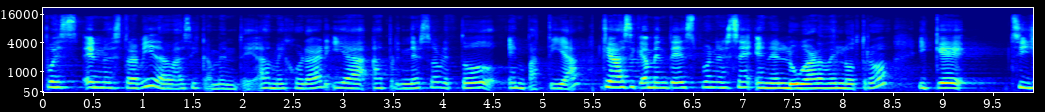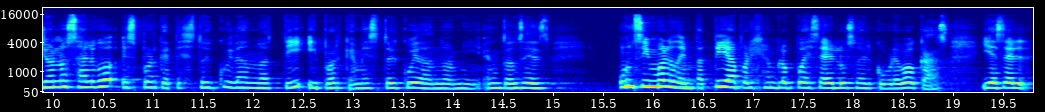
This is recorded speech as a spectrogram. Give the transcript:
pues en nuestra vida básicamente, a mejorar y a aprender sobre todo empatía, que básicamente es ponerse en el lugar del otro y que si yo no salgo es porque te estoy cuidando a ti y porque me estoy cuidando a mí. Entonces, un símbolo de empatía, por ejemplo, puede ser el uso del cubrebocas y es el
